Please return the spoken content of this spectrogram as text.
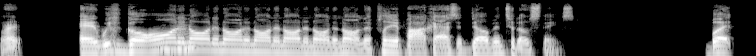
Right. And we could go on mm-hmm. and on and on and on and on and on and on. There's plenty of podcasts that delve into those things. But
